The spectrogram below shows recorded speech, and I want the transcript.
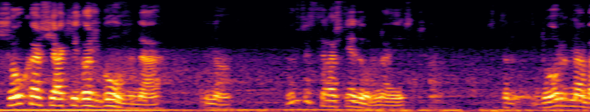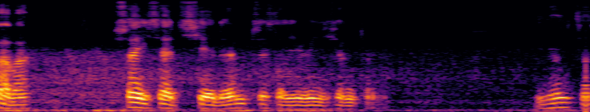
szukasz jakiegoś gówna, no, no to strasznie durna jest, Str- durna baba, 607, 390, no i co?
